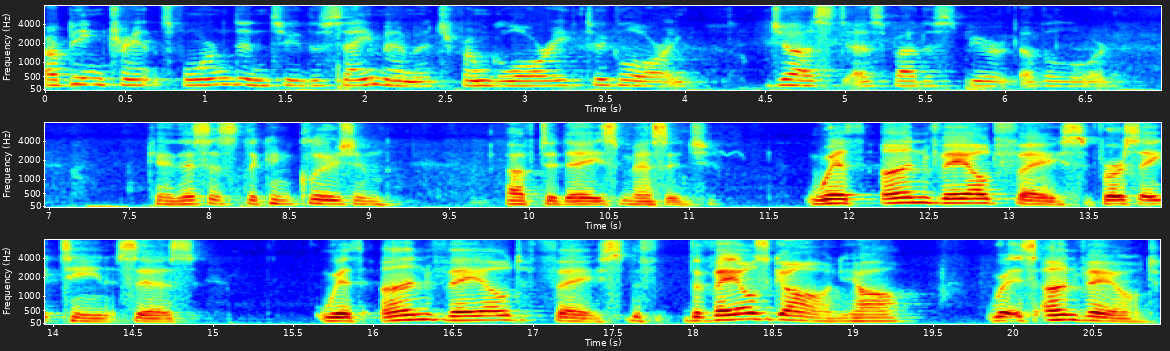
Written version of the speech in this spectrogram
are being transformed into the same image from glory to glory, just as by the Spirit of the Lord. Okay, this is the conclusion of today's message. With unveiled face, verse 18, it says, with unveiled face. The, the veil's gone, y'all. It's unveiled.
